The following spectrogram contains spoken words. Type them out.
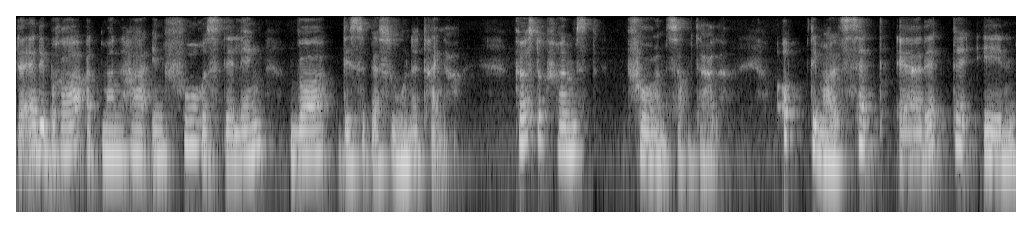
da er det bra at man har en forestilling hva disse personene trenger. Først og fremst forhåndssamtale. Optimalt sett er dette en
